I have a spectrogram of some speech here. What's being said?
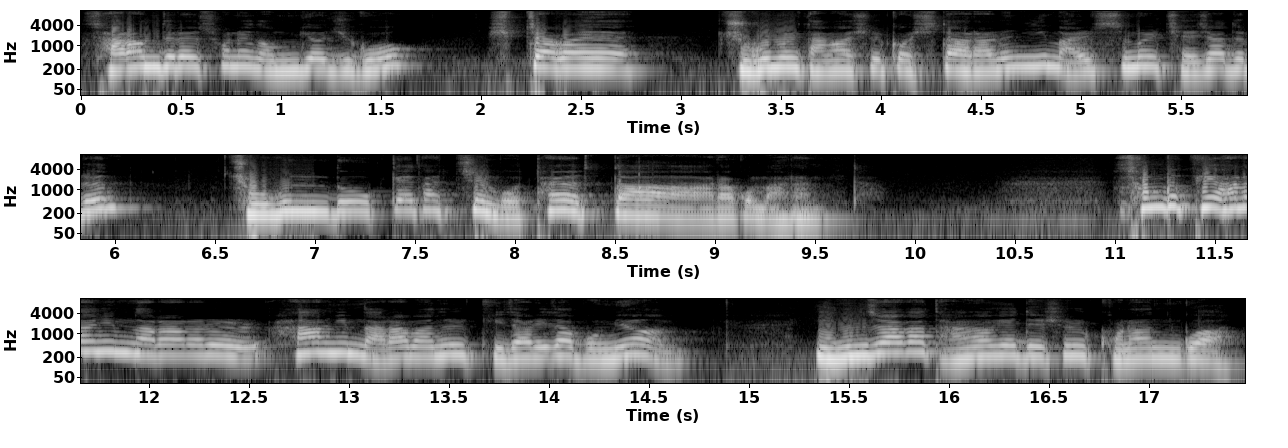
사람들의 손에 넘겨지고 십자가에 죽음을 당하실 것이다 라는 이 말씀을 제자들은 조금도 깨닫지 못하였다 라고 말합니다. 성급히 하나님 나라를, 하나님 나라만을 기다리다 보면 인자가 당하게 되실 고난과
